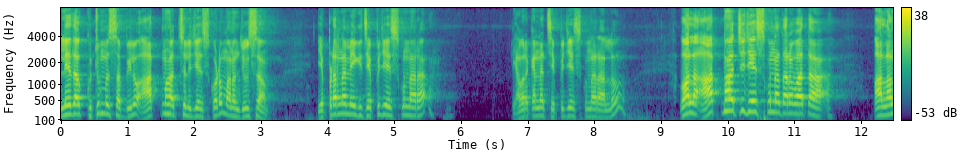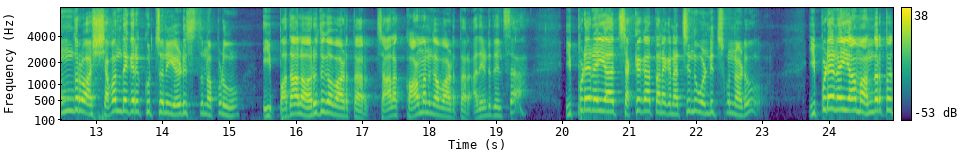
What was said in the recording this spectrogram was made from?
లేదా కుటుంబ సభ్యులు ఆత్మహత్యలు చేసుకోవడం మనం చూసాం. ఎప్పుడన్నా మీకు చెప్పి చేసుకున్నారా? ఎవరికన్నా చెప్పి చేసుకున్నారా వాళ్ళు? వాళ్ళు ఆత్మహత్య చేసుకున్న తర్వాత వాళ్ళందరూ ఆ శవం దగ్గర కూర్చొని ఏడుస్తున్నప్పుడు ఈ పదాలు అరుదుగా వాడతారు. చాలా కామన్గా వాడతారు. అదేంటి తెలుసా? ఇప్పుడేనయ్యా చక్కగా తనకు నచ్చింది వండించుకున్నాడు. ఇప్పుడేనయ్యా మా అందరితో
